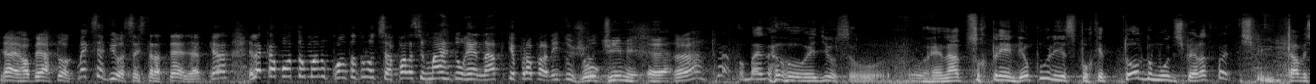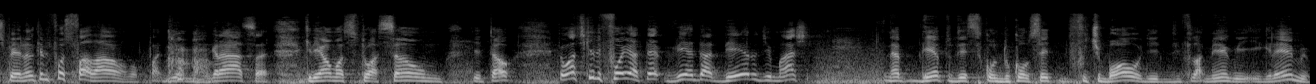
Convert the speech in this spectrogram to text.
E aí, Roberto, como é que você viu essa estratégia? Porque ele acabou tomando conta do noticiário. Fala-se mais do Renato que propriamente do jogo. O time, é. é? Mas, o Edilson, o, o, Renato surpreendeu por isso, porque todo mundo esperava, estava esperando que ele fosse falar, fazer uma graça, criar uma situação e tal. Eu acho que ele foi até verdadeiro demais né, dentro desse, do conceito de futebol, de, de Flamengo e, e Grêmio.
